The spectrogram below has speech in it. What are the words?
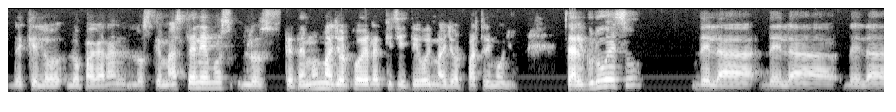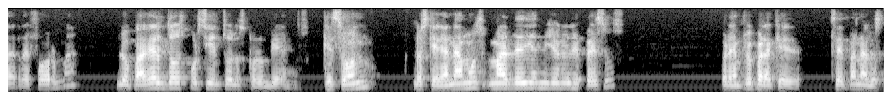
de que lo, lo, pagaran los que más tenemos, los que tenemos mayor poder adquisitivo y mayor patrimonio. O sea, el grueso de la, de la, de la reforma lo paga el 2% de los colombianos, que son los que ganamos más de 10 millones de pesos por ejemplo, para que sepan, a los,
